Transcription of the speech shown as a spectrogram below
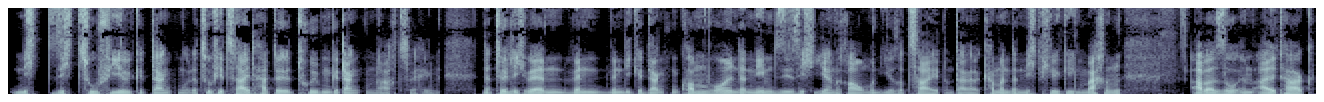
nicht sich zu viel Gedanken oder zu viel Zeit hatte, trüben Gedanken nachzuhängen. Natürlich werden, wenn, wenn die Gedanken kommen wollen, dann nehmen sie sich ihren Raum und ihre Zeit und da kann man dann nicht viel gegen machen. Aber so im Alltag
